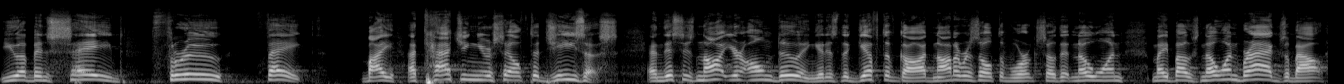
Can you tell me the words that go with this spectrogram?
you have been saved through faith, by attaching yourself to Jesus. And this is not your own doing. It is the gift of God, not a result of work, so that no one may boast. No one brags about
